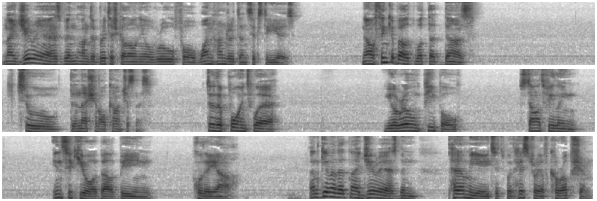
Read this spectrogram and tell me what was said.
Nigeria has been under British colonial rule for 160 years. Now think about what that does to the national consciousness. To the point where your own people start feeling insecure about being who they are. And given that Nigeria has been permeated with history of corruption,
